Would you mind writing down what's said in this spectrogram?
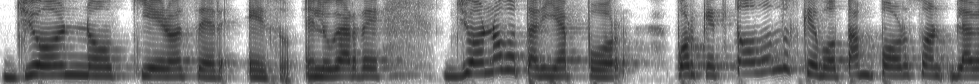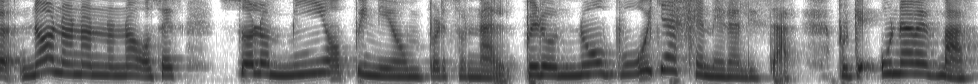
Yo no quiero hacer eso. En lugar de yo no votaría por porque todos los que votan por son bla, bla. No, no, no, no, no. O sea, es solo mi opinión personal, pero no voy a generalizar, porque una vez más,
